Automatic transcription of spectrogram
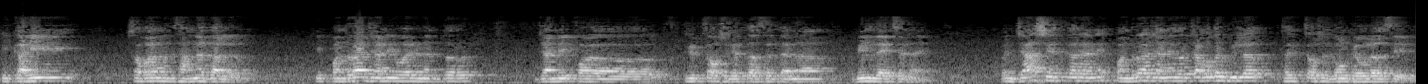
की काही सभांमध्ये सांगण्यात आलं की पंधरा जानेवारी नंतर ज्यांनी क्रिप्टचं औषध घेतलं असेल त्यांना बिल द्यायचं नाही. पण ज्या शेतकऱ्याने पंधरा जानेवारीच्या अगोदर बिल थ्रिप्टचं औषध घेऊन ठेवलं असेल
